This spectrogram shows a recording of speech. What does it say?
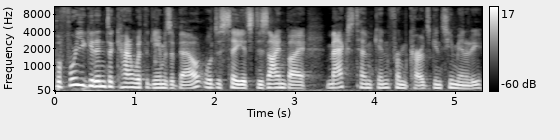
Before you get into kind of what the game is about, we'll just say it's designed by Max Temkin from Cards Against Humanity,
